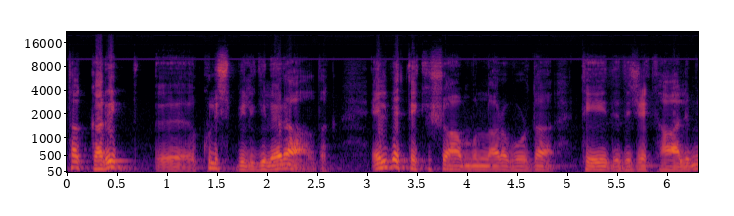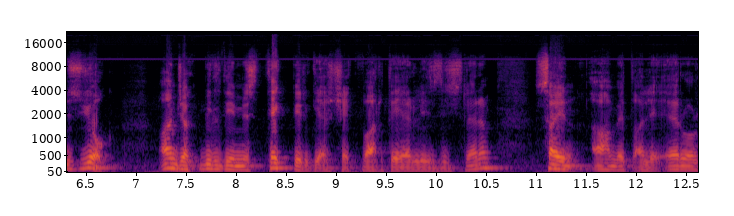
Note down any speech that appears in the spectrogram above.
ta garip e, kulis bilgileri aldık. Elbette ki şu an bunları burada teyit edecek halimiz yok. Ancak bildiğimiz tek bir gerçek var değerli izleyicilerim. Sayın Ahmet Ali Erol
